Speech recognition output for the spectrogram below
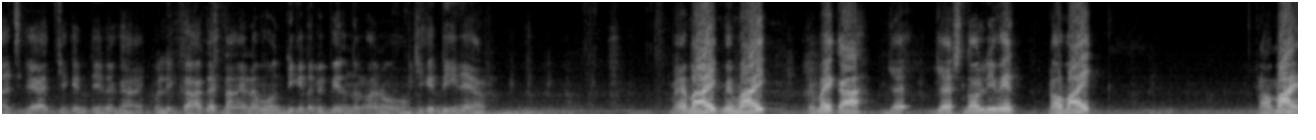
Let's get chicken dinner, guys. Balik ka agad, tangin mo. Hindi kita pipil ng ano, chicken dinner. May mic, may mic. May mic, ha? Je just no limit. No mic. No mic.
